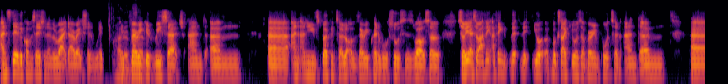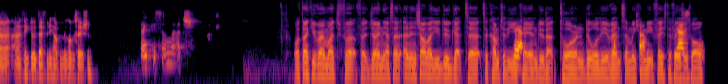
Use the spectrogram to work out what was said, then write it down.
and steer the conversation in the right direction with, with very good research and um uh and and you've spoken to a lot of very credible sources as well so so yeah so i think i think that, that your books like yours are very important and um uh and i think you're definitely helping the conversation Thank you so much. Well, thank you very much for, for joining us, and, and inshallah you do get to, to come to the UK yeah. and do that tour and do all the events, and we can meet face to face as well.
